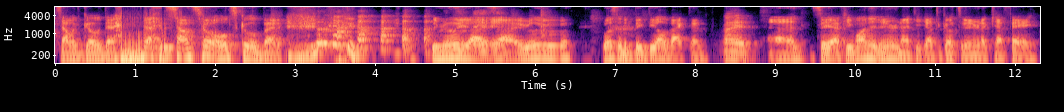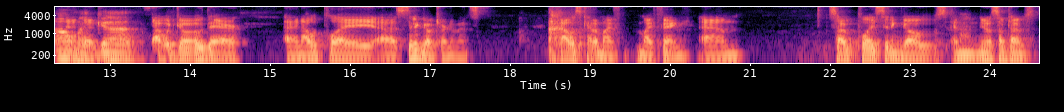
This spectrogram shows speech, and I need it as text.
so I would go there. it sounds so old school, but it really, uh, yeah, it really wasn't a big deal back then. Right. Uh, so yeah, if you wanted internet, you had to go to the internet cafe. Oh my god! I would go there, and I would play uh, sit and go tournaments. That was kind of my my thing. Um, so I would play sit-n-goes, and you know sometimes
